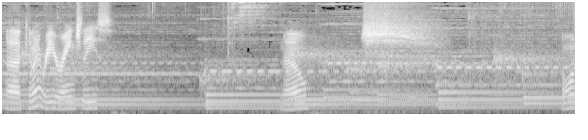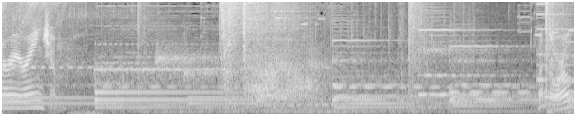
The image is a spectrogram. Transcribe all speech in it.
Uh, can I rearrange these? No? I want to rearrange them. What in the world?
